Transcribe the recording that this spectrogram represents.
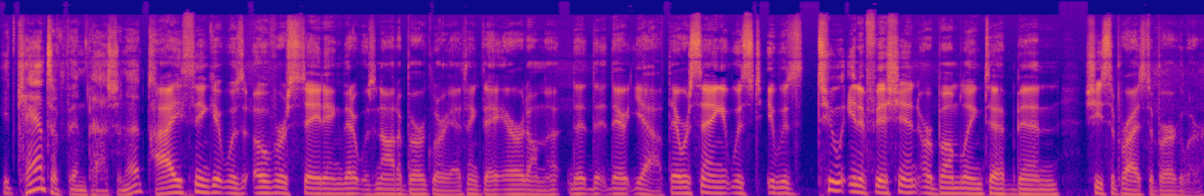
it can't have been passionate. I think it was overstating that it was not a burglary. I think they erred on the, the, the they yeah they were saying it was it was too inefficient or bumbling to have been she surprised a burglar.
